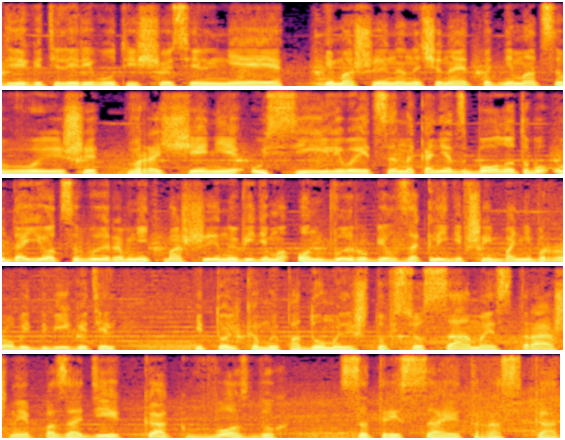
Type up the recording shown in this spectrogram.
Двигатели ревут еще сильнее, и машина начинает подниматься выше. Вращение усиливается. Наконец Болотову удается выровнять машину. Видимо, он вырубил заклинивший маневровый двигатель. И только мы подумали, что все самое страшное позади, как воздух сотрясает раскат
